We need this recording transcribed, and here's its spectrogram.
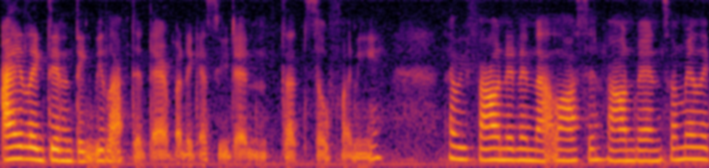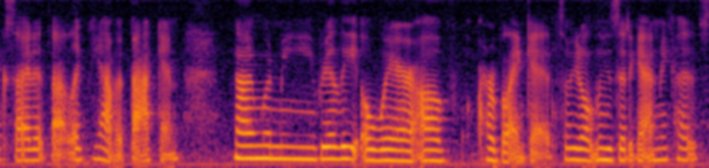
I like didn't think we left it there, but I guess we didn't. That's so funny that we found it in that lost and found bin. So I'm really excited that like we have it back and now I'm going to be really aware of her blanket so we don't lose it again because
